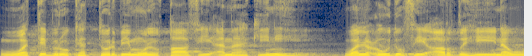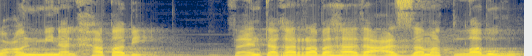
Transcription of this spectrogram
والتبر كالترب ملقى في أماكنه والعود في أرضه نوع من الحطب. فإن تغرب هذا عز مطلبه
